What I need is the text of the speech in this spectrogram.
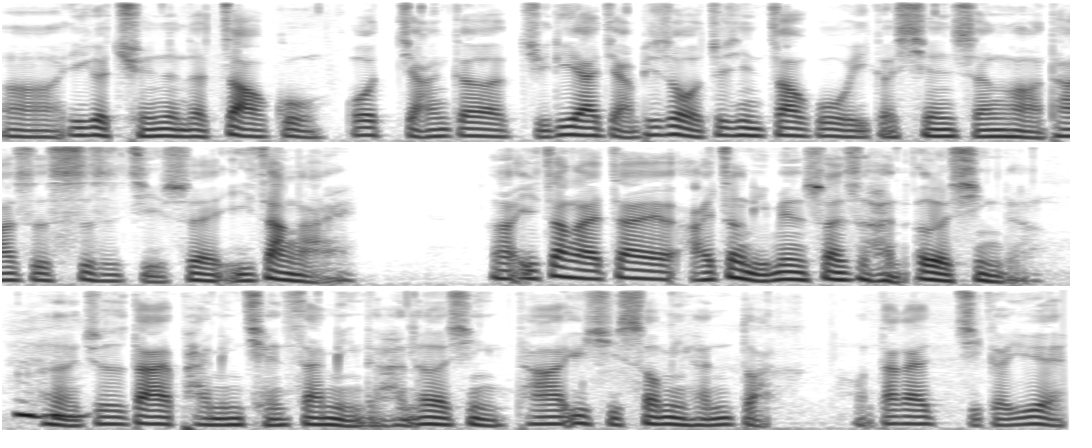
呃一个全人的照顾。我讲一个举例来讲，比如说我最近照顾一个先生哈，他是四十几岁，胰脏癌。那胰脏癌在癌症里面算是很恶性的，嗯，就是大概排名前三名的，很恶性。他预期寿命很短。大概几个月，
